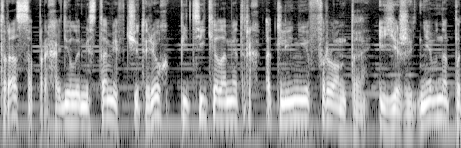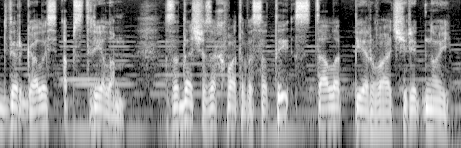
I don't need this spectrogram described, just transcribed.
Трасса проходила местами в 4-5 километрах от линии фронта и ежедневно подвергалась обстрелам. Задача захвата высоты стала первоочередной –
